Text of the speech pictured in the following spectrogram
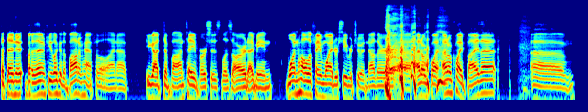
But then, it, but then if you look at the bottom half of the lineup, you got Devonte versus Lazard. I mean, one Hall of Fame wide receiver to another. Uh, I don't quite, I don't quite buy that. Um,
